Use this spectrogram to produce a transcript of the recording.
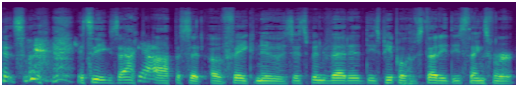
it's like, it's the exact yeah. opposite of fake news. It's been vetted. These people have studied these things for,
